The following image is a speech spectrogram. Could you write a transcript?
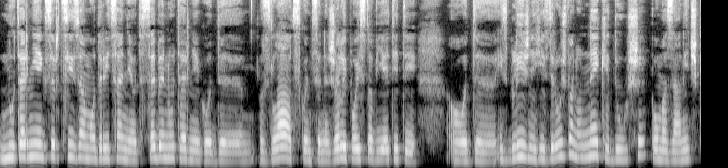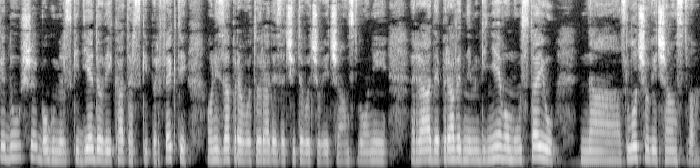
Nutarnji egzorcizam, odricanje od sebe nutarnjeg, od e, zla s kojim se ne želi poistovjetiti, od e, iz bližnjih iz društva, no neke duše, pomazaničke duše, bogumilski djedovi, katarski perfekti, oni zapravo to rade za čitavo čovječanstvo. Oni rade pravednim gnjevom, ustaju na zlo čovječanstva,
